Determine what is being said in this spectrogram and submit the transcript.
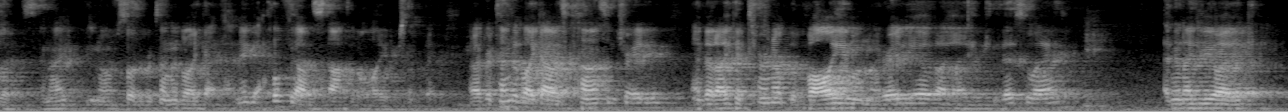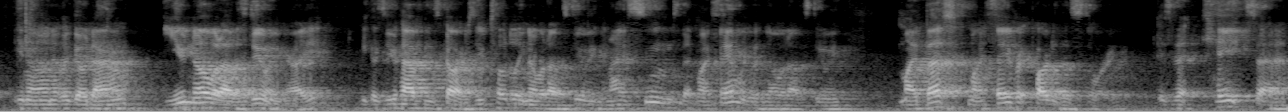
this," and I, you know, sort of pretended like I, maybe, hopefully, I was stopped at a light or something. I pretended like I was concentrating, and that I could turn up the volume on my radio by like this way, and then I'd be like, you know, and it would go down. You know what I was doing, right? Because you have these cars. You totally know what I was doing, and I assumed that my family would know what I was doing. My best, my favorite part of this story is that Kate said,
